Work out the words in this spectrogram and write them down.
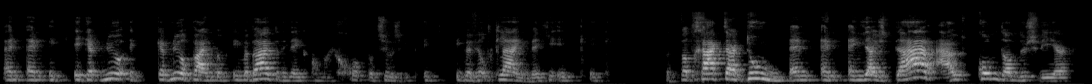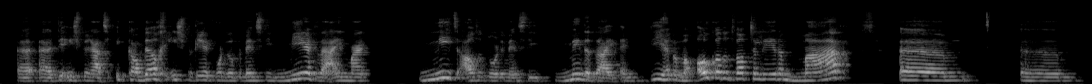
En, en ik, ik, heb nu, ik, heb nu al pijn in mijn buik. Dat ik denk, oh mijn god, wat zullen ze... Ik, ik, ik ben veel te klein, weet je. Ik, ik, wat ga ik daar doen? En, en, en juist daaruit komt dan dus weer uh, uh, de inspiratie. Ik kan wel geïnspireerd worden door de mensen die meer draaien, maar niet altijd door de mensen die minder draaien. En die hebben me ook altijd wat te leren, maar um, um,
